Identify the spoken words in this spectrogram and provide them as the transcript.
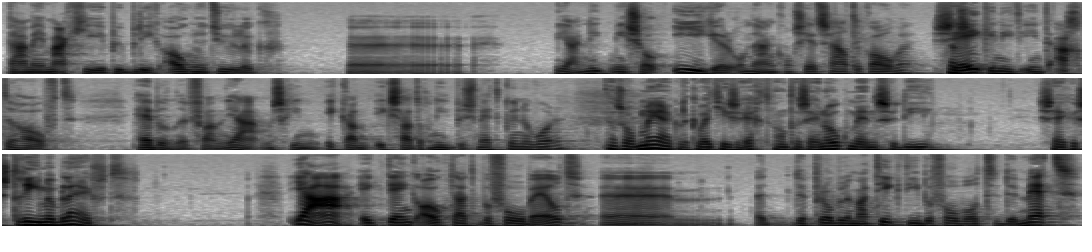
daarmee maak je je publiek ook natuurlijk uh, ja, niet meer zo eager om naar een concertzaal te komen. Zeker niet in het achterhoofd hebbende van, ja, misschien, ik, kan, ik zou toch niet besmet kunnen worden. Dat is opmerkelijk wat je zegt, want er zijn ook mensen die zeggen streamen blijft. Ja, ik denk ook dat bijvoorbeeld uh, de problematiek die bijvoorbeeld de MET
